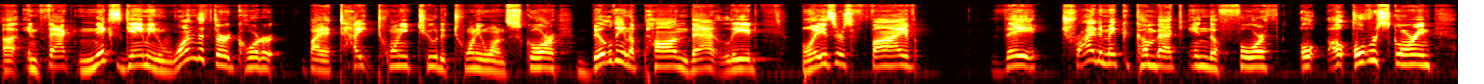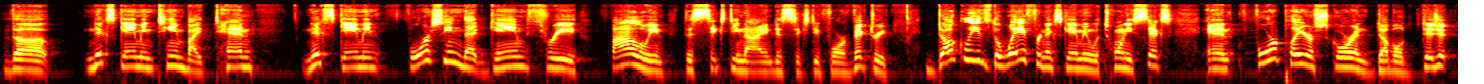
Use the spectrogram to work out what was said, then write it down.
Uh, in fact, Knicks Gaming won the third quarter by a tight 22 to 21 score, building upon that lead. Blazers 5, they tried to make a comeback in the fourth, o- overscoring the Knicks Gaming team by 10. Knicks Gaming forcing that game three following the 69 to 64 victory. Duck leads the way for Knicks Gaming with 26 and four players score in double digit.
